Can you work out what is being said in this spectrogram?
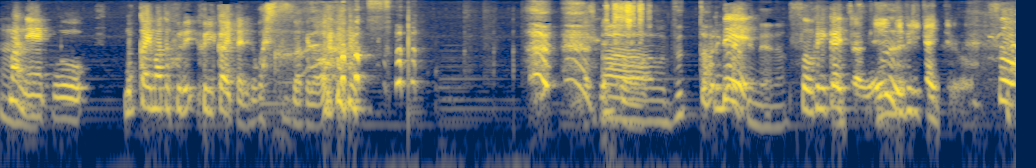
うん。まあね、こう、もう一回また振り振り返ったりとかしつつだけど、ずっと振り返ってんだよな。そう、振り返りつじゃあ永遠に振つ、り返ってるよ。そう、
